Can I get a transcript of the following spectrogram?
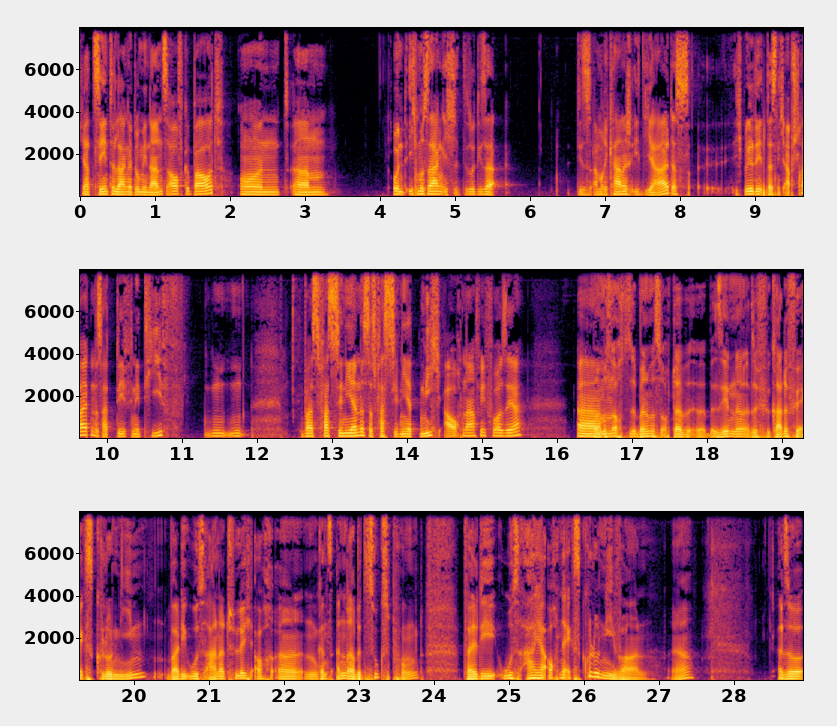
jahrzehntelange Dominanz aufgebaut und ähm, und ich muss sagen, ich so dieser dieses amerikanische Ideal, das ich will das nicht abstreiten, das hat definitiv was faszinierendes, das fasziniert mich auch nach wie vor sehr. Man ähm, muss auch, man muss auch da äh, sehen, ne, also für, gerade für Ex-Kolonien war die USA natürlich auch äh, ein ganz anderer Bezugspunkt, weil die USA ja auch eine Ex-Kolonie waren, ja. Also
